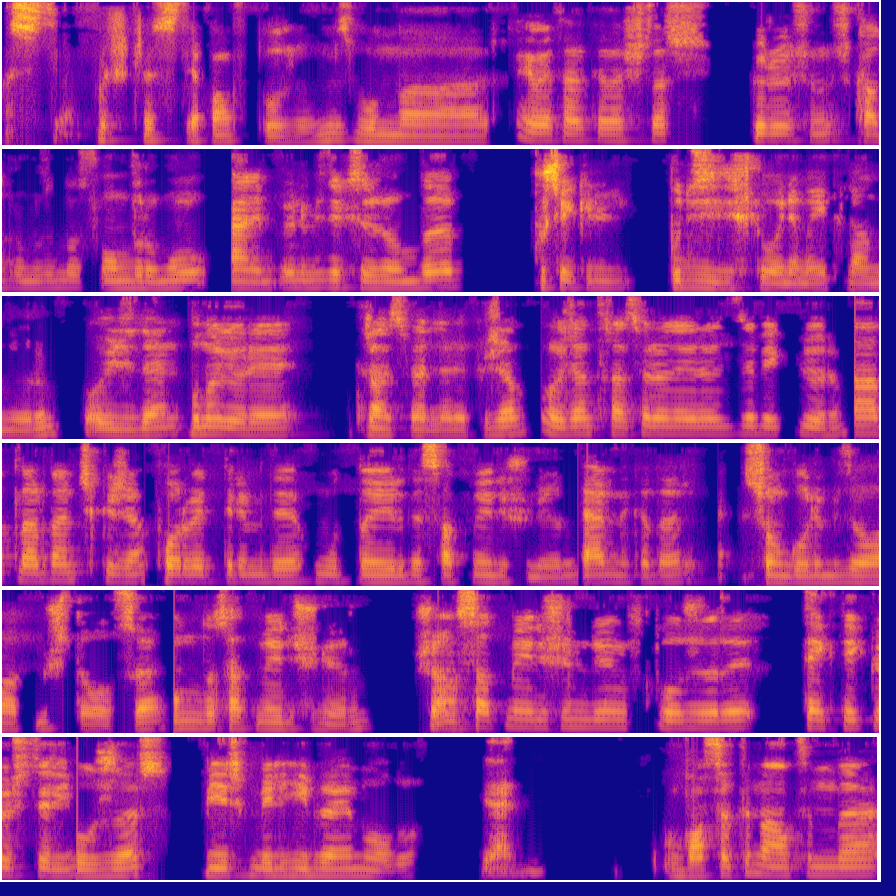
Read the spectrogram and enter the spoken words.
asist yapmış. 3 asist yapan futbolcularımız bunlar. Evet arkadaşlar görüyorsunuz kadromuzun da son durumu. Yani önümüzdeki sezonda bu şekil bu dizilişle oynamayı planlıyorum. O yüzden buna göre transferler yapacağım. O yüzden transfer önerilerinizi bekliyorum. Kanatlardan çıkacağım. Forvetlerimi de Umut Nayır'da satmayı düşünüyorum. Her ne kadar son golümüzü o atmış da olsa onu da satmayı düşünüyorum. Şu an satmayı düşündüğüm futbolcuları tek tek göstereyim. Futbolcular bir Melih İbrahimoğlu. Yani vasatın altında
